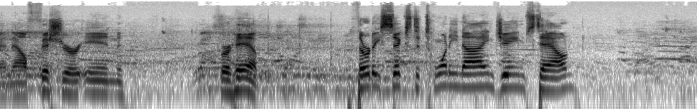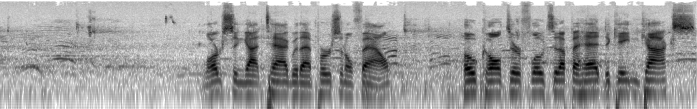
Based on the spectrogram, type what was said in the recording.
And now Fisher in for him. 36 to 29, Jamestown. Larson got tagged with that personal foul. Hochhalter floats it up ahead to Caden Cox.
